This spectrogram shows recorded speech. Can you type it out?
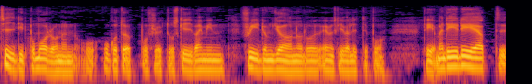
tidigt på morgonen och, och gått upp och försökt att skriva i min Freedom Journal och även skriva lite på det. Men det är ju det att eh,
